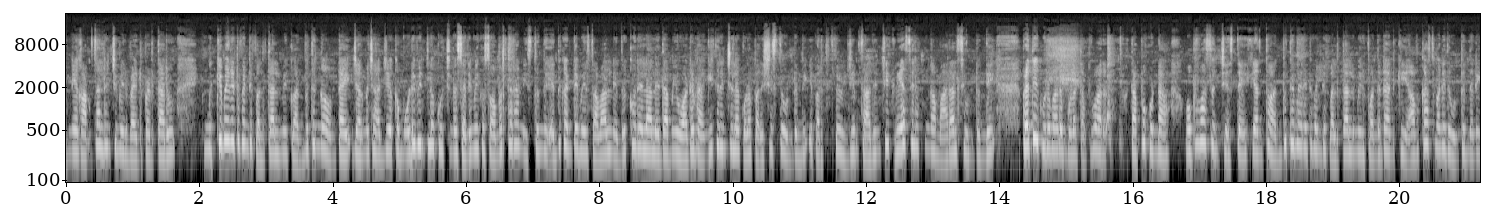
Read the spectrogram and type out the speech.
అనేక అంశాల నుంచి మీరు బయటపడతారు. ముఖ్యమైనటువంటి ఫలితాలు మీకు అద్భుతంగా ఉంటాయి. జన్మచార్జి యొక్క మూడు ఇంట్లో కూర్చున్న శని మీకు సమర్థనాన్ని ఇస్తుంది. ఎందుకంటే మీరు సవాళ్ళను ఎదుర్కొనేలా లేదా మీ ఓటమిని అంగీకరించేలా కూడా పరీక్షిస్తూ ఉంటుంది. ఈ పరిస్థితి విజయం సాధించి క్రియాశీలకంగా మారాల్సి ఉంటుంది. ప్రతి గురువారం కూడా తప్పవారు తప్పకుండా ఉపవాసం చేస్తే ఎంతో అద్భుతమైనటువంటి ఫలితాలు మీరు పొందడానికి అవకాశం అనేది ఉంటుందని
